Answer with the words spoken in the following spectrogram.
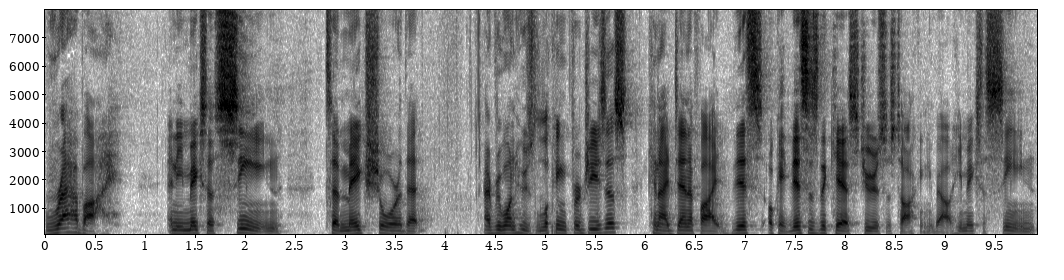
Rabbi. And he makes a scene to make sure that everyone who's looking for Jesus can identify this okay, this is the kiss Judas is talking about. He makes a scene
